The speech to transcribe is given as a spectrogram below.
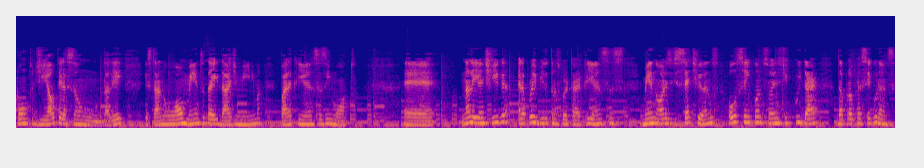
Ponto de alteração da lei está no aumento da idade mínima para crianças em moto. É, na lei antiga era proibido transportar crianças menores de 7 anos ou sem condições de cuidar da própria segurança.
